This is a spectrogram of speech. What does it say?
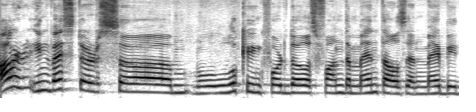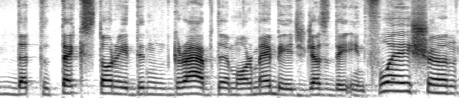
Are investors um, looking for those fundamentals and maybe that tech story didn't grab them, or maybe it's just the inflation,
